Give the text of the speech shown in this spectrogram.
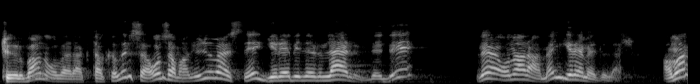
Türban olarak takılırsa o zaman üniversiteye girebilirler dedi ve ona rağmen giremediler. Ama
